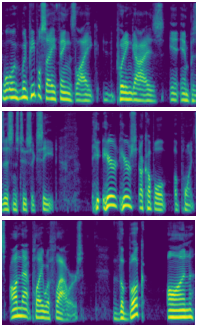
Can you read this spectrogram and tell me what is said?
Well, when, when people say things like putting guys in, in positions to succeed, he- here here's a couple of points on that play with Flowers. The book on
